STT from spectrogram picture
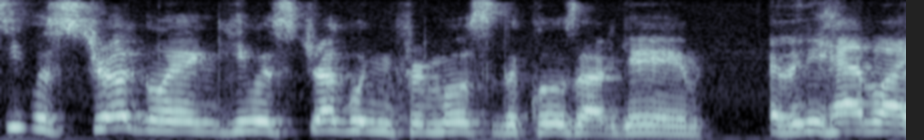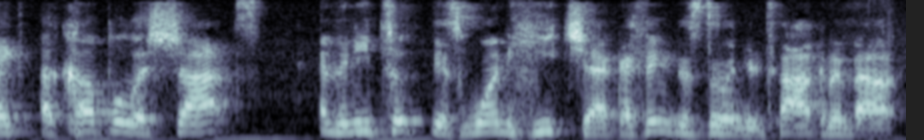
he was struggling. He was struggling for most of the closeout game, and then he had like a couple of shots, and then he took this one heat check. I think this is the one you're talking about.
